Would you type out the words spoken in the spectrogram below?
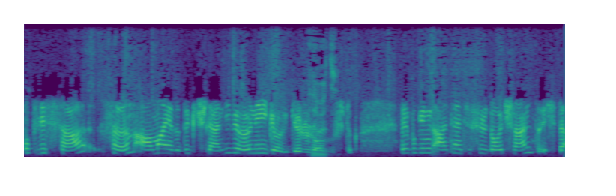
popülist sağ, sağın Almanya'da da güçlendiği bir örneği gö- görür Evet. olmuştuk. Ve bugün Alternatif für Deutschland işte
